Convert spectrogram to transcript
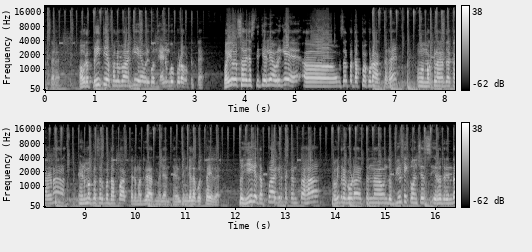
ಆಗ್ತಾರೆ. ಅವರ ಪ್ರೀತಿಯ ಫಲವಾಗಿ ಅವರಿಗೆ ಒಂದು ಹೆಣ್ಮಗು ಕೂಡ ಹುಟ್ಟುತ್ತೆ. ವಯೋಸಹಜ ಸ್ಥಿತಿಯಲ್ಲಿ ಅವರಿಗೆ ಸ್ವಲ್ಪ ದಪ್ಪ ಕೂಡ ಆಗ್ತಾರೆ. ಮಕ್ಕಳಾದ ಕಾರಣ ಹೆಣ್ಮಕ್ಳು ಸ್ವಲ್ಪ ದಪ್ಪ ಆಗ್ತಾರೆ ಮದುವೆ ಆದ್ಮೇಲೆ ಅಂತ ಹೇಳಿ, ನಿಮ್ಗೆಲ್ಲ ಗೊತ್ತೇ ಇದೆ. ಸೊ ಹೀಗೆ ದಪ್ಪ ಆಗಿರ್ತಕ್ಕಂತಹ ಪವಿತ್ರ ಗೌಡ ತನ್ನ ಒಂದು ಬ್ಯೂಟಿ ಕಾನ್ಶಿಯಸ್ ಇರೋದ್ರಿಂದ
